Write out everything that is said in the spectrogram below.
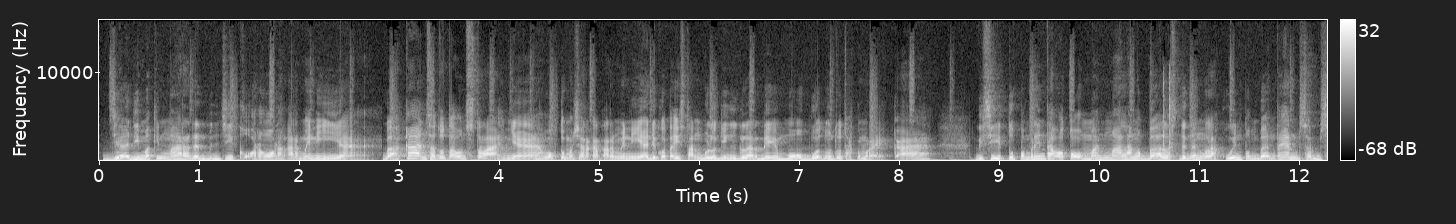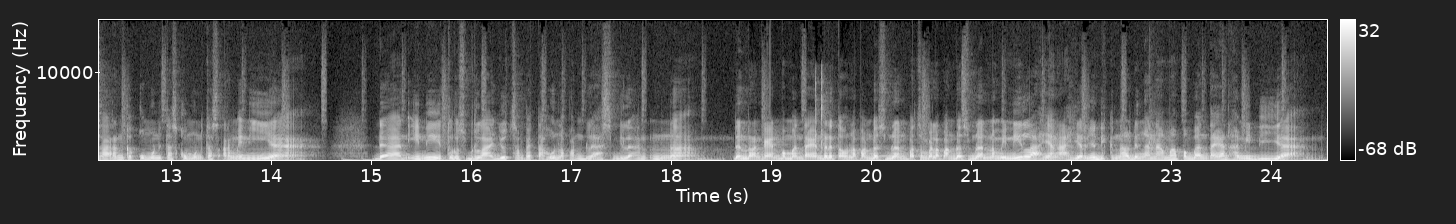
jadi makin marah dan benci ke orang-orang Armenia. Bahkan satu tahun setelahnya, waktu masyarakat Armenia di kota Istanbul lagi ngegelar demo buat nuntut hak mereka, di situ pemerintah Ottoman malah ngebales dengan ngelakuin pembantaian besar-besaran ke komunitas-komunitas Armenia. Dan ini terus berlanjut sampai tahun 1896. Dan rangkaian pembantaian dari tahun 1894 sampai 1896 inilah yang akhirnya dikenal dengan nama pembantaian Hamidian.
